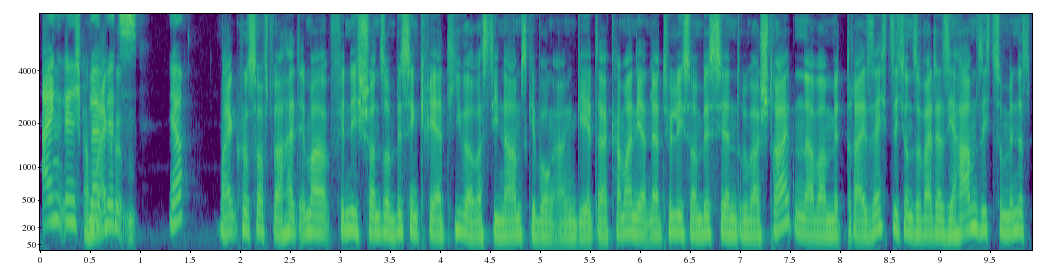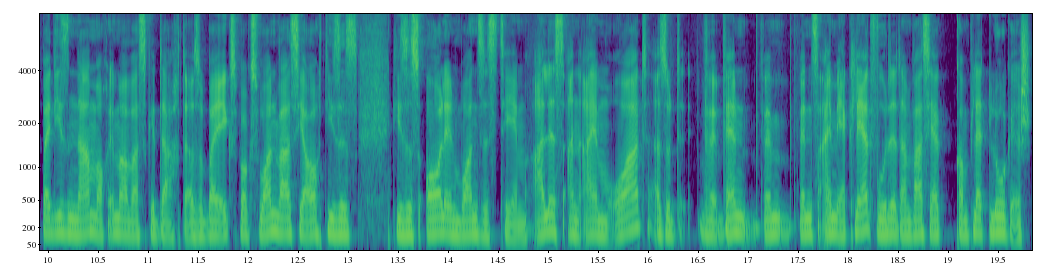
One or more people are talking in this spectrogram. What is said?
Eigentlich Ja, bleibt Micro- jetzt. Ja? Microsoft war halt immer, finde ich, schon so ein bisschen kreativer, was die Namensgebung angeht. Da kann man ja natürlich so ein bisschen drüber streiten, aber mit 360 und so weiter, sie haben sich zumindest bei diesen Namen auch immer was gedacht. Also bei Xbox One war es ja auch dieses, dieses All-in-One-System. Alles an einem Ort. Also wenn, wenn, wenn es einem erklärt wurde, dann war es ja komplett logisch.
